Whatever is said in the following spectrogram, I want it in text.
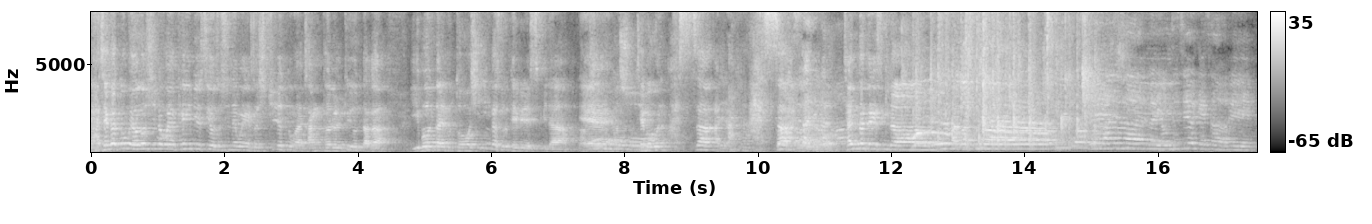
야, 제가 또 6시 내고향 KBS 6시 내고향에서 17년 동안 장터를 뛰었다가 이번 달부터 신인 가수로 데뷔를 했습니다. 예. 제목은 아싸 아리랑. 아싸 아리랑. 잘 부탁드리겠습니다. 네, 반갑습니다. 저희가 그 영주 지역에서 이,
